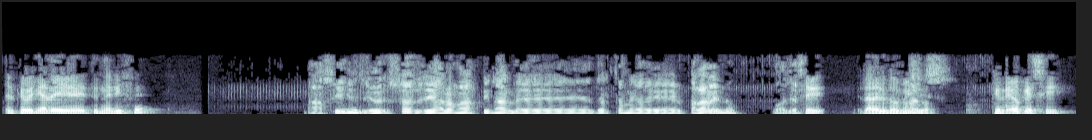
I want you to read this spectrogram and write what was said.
el que venía de Tenerife. Ah, sí, esos llegaron a la final de, del torneo de paralelo. Sí, la del domingo. Creo que sí.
